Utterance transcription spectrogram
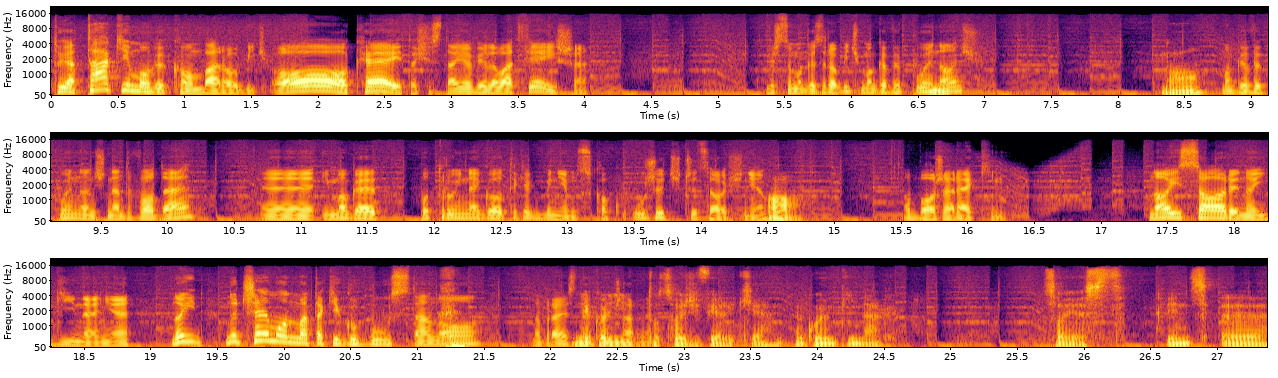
to ja takie mogę komba robić. O, okej, to się staje o wiele łatwiejsze. Wiesz co mogę zrobić? Mogę wypłynąć, No. mogę wypłynąć nad wodę yy, i mogę potrójnego, tak jakby, nie wiem, skoku użyć czy coś, nie? O, O Boże, rekin. No i sorry, no i ginę, nie? No i, no czemu on ma takiego boosta, no? Dobra, jestem nie goni czarnym. to coś wielkie na głębinach. Co jest? Więc e,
